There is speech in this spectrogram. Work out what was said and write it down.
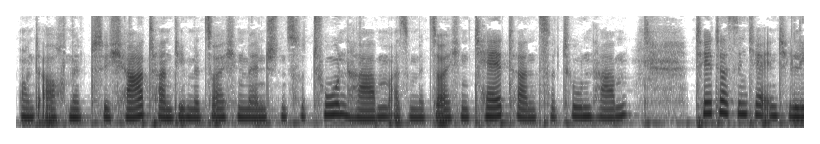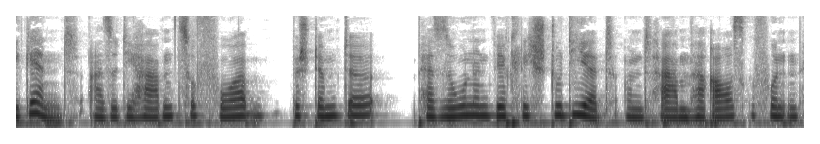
und auch mit Psychiatern, die mit solchen Menschen zu tun haben, also mit solchen Tätern zu tun haben. Täter sind ja intelligent, also die haben zuvor bestimmte Personen wirklich studiert und haben herausgefunden,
